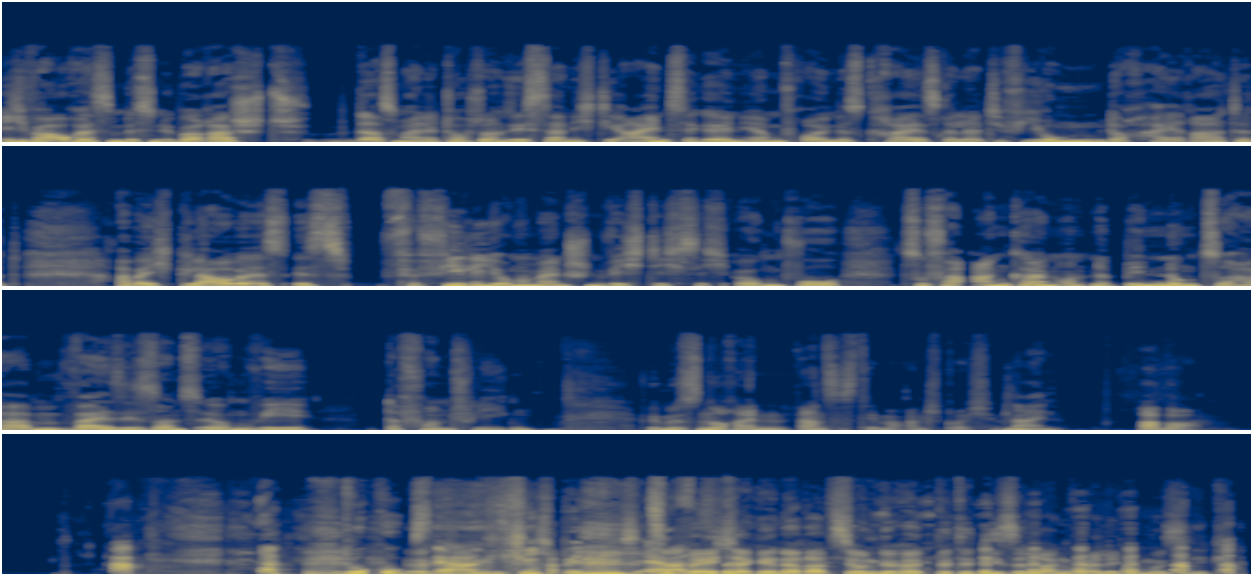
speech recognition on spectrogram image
Ich war auch erst ein bisschen überrascht, dass meine Tochter, und sie ist ja nicht die einzige in ihrem Freundeskreis, relativ jung, doch heiratet. Aber ich glaube, es ist für viele junge Menschen wichtig, sich irgendwo zu verankern und eine Bindung zu haben, weil sie sonst irgendwie davonfliegen. Wir müssen noch ein ernstes Thema ansprechen. Nein. Aber. Du guckst ernst, ich bin nicht ernst. Zu welcher Generation gehört bitte diese langweilige Musik?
